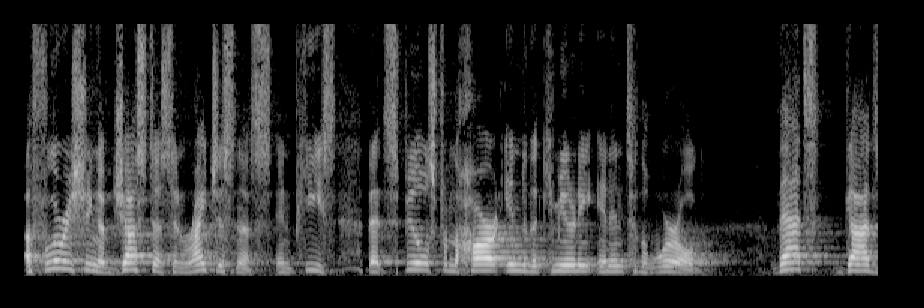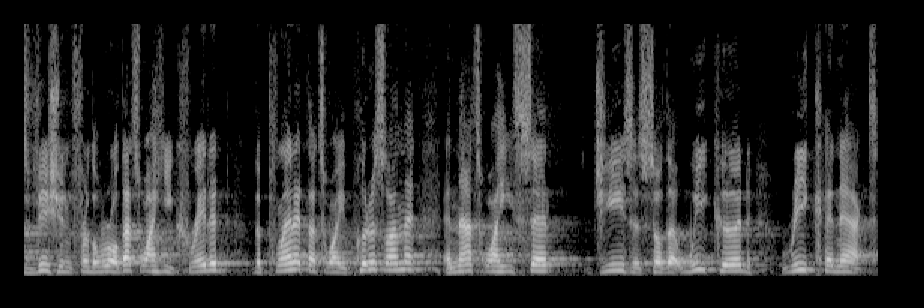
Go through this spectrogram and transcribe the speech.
A flourishing of justice and righteousness and peace that spills from the heart into the community and into the world. That's God's vision for the world. That's why He created the planet, that's why He put us on that, and that's why He sent Jesus so that we could reconnect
